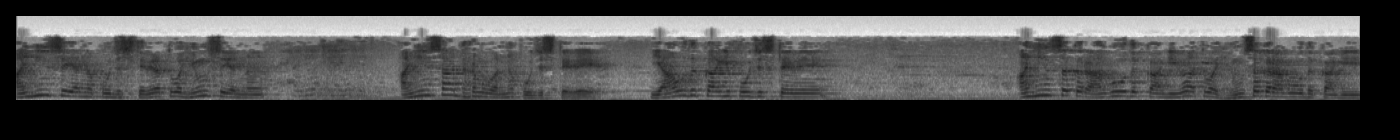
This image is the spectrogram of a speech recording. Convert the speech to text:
ಅಹಿಂಸೆಯನ್ನು ಪೂಜಿಸ್ತೇವೆ ಅಥವಾ ಹಿಂಸೆಯನ್ನ ಅಹಿಂಸಾ ಧರ್ಮವನ್ನು ಪೂಜಿಸ್ತೇವೆ. ಯಾವುದಕ್ಕಾಗಿ ಪೂಜಿಸ್ತೇವೆ? ಅಹಿಂಸಕರಾಗುವುದಕ್ಕಾಗಿಯೋ ಅಥವಾ ಹಿಂಸಕರಾಗುವುದಕ್ಕಾಗಿ?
